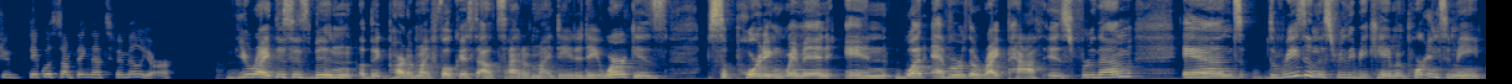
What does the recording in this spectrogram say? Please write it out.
to stick with something that's familiar you're right. This has been a big part of my focus outside of my day to day work is supporting women in whatever the right path is for them. And the reason this really became important to me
